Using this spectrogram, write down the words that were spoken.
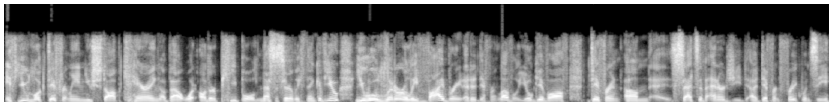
if you look differently and you stop caring about what other people necessarily think of you, you will literally vibrate at a different level. You'll give off different um, sets of energy, a different frequency,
